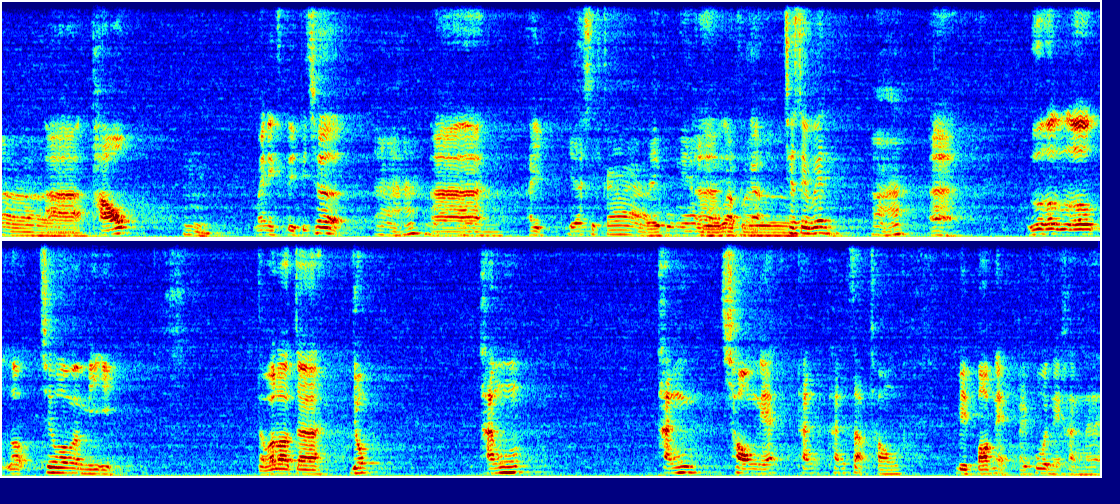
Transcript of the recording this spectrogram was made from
อ่าอ่าเพาอืมแมนิกสติพิเชอร์ อ่าฮะอ่าไอยาสิก้าอะไรพวกเนี้ยหรือแบบเออเชสเซเว่นอ่าฮะอ่าเราเราเราเราเชื่อว่ามันมีอีก แต่ว่าเราจะยกทั้ง ทั้งช่องเนี้ย ทั้งทั้งสับช่องบีทป๊อปเนี่ยไปพูดในครั้งหน้า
